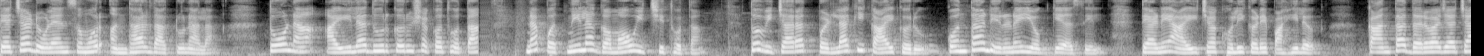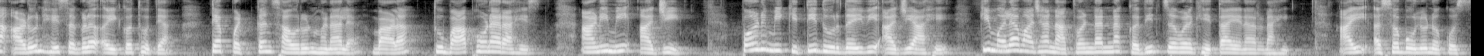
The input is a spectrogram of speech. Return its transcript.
त्याच्या डोळ्यांसमोर अंधार दाटून आला. तो ना आईला दूर करू शकत होता ना पत्नीला गमावू इच्छित होता. तो विचारात पडला की काय करू? कोणता निर्णय योग्य असेल? त्याने आईच्या खोलीकडे पाहिलं. कांता दरवाजाच्या आडून हे सगळं ऐकत होत्या. त्या पटकन सावरून म्हणाल्या बाळा तू बाप होणार आहेस आणि मी आजी. पण मी किती दुर्दैवी आजी आहे की मला माझ्या नातवंडांना कधीच जवळ घेता येणार नाही. आई असं बोलू नकोस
